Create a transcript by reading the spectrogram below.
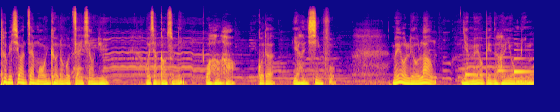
特别希望在某一刻能够再相遇？我想告诉你，我很好，过得也很幸福，没有流浪，也没有变得很有名。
